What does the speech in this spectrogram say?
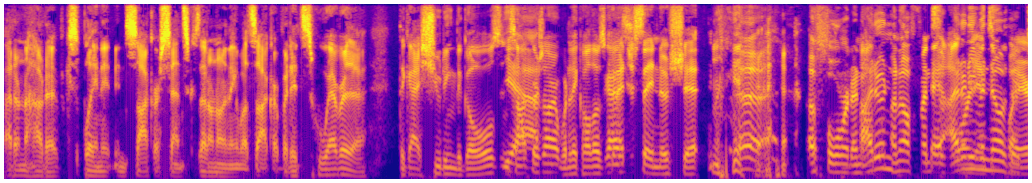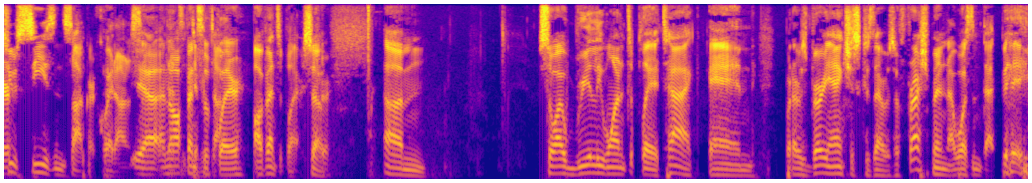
I don't know how to explain it in soccer sense because I don't know anything about soccer, but it's whoever the the guy shooting the goals in Yeah. soccer are. What do they call those Can I just say no shit? a forward, an, I don't- an offensive. I don't even know if player. they're two C's in soccer, quite honestly. Yeah, an offensive player. topic. Offensive player. So, Sure. um, so I really wanted to play attack, and but I was very anxious because I was a freshman. I wasn't that big.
